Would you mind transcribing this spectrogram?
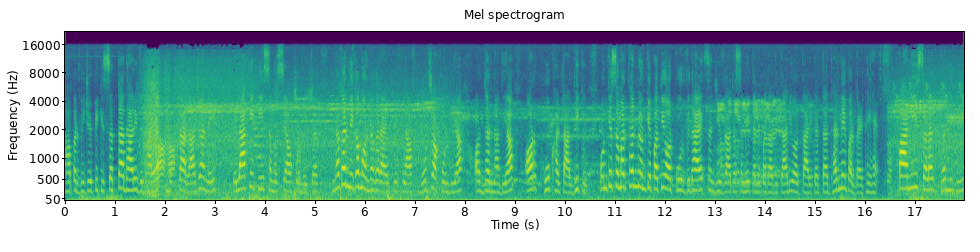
वहाँ पर बीजेपी की सत्ताधारी विधायक मुक्ता राजा ने इलाके की समस्याओं को लेकर नगर निगम और नगर आयुक्त के खिलाफ मोर्चा खोल दिया और धरना दिया और भूख हड़ताल भी की। उनके समर्थन में उनके पति और पूर्व विधायक संजीव राजा समेत अन्य पदाधिकारी और कार्यकर्ता धरने पर बैठे हैं। पानी सड़क गंदगी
